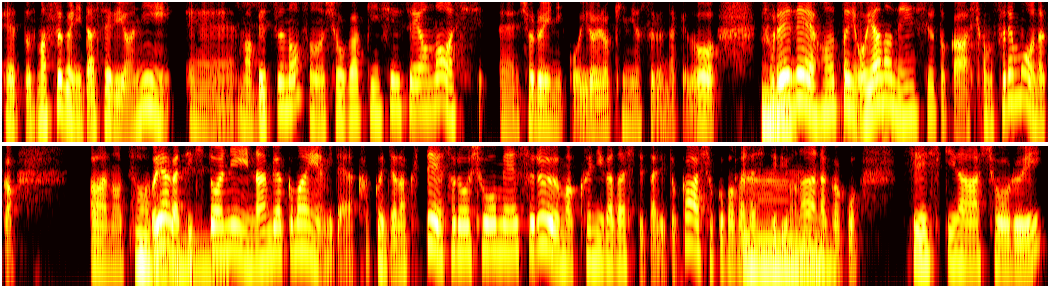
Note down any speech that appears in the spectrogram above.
えっとまあ、すぐに出せるように、えーまあ、別のその奨学金申請用のし、えー書類にこういろいろ記入するんだけどそれで本当に親の年収とか、しかもそれもなんかあの、ね親が適当に何百万円みたいな書くんじゃなくてそれを証明する、まあ、国が出してたりとか職場が出してるようなうんなんかこう正式な書類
